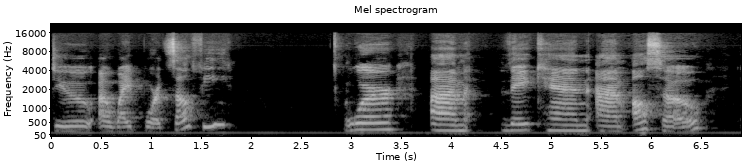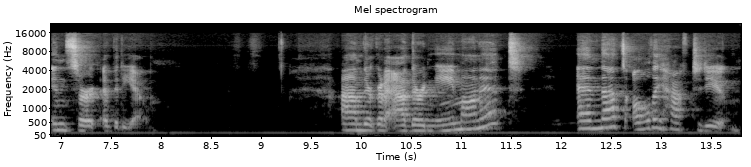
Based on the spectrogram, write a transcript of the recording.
do a whiteboard selfie, or um, they can um, also insert a video. Um, they're going to add their name on it, and that's all they have to do.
